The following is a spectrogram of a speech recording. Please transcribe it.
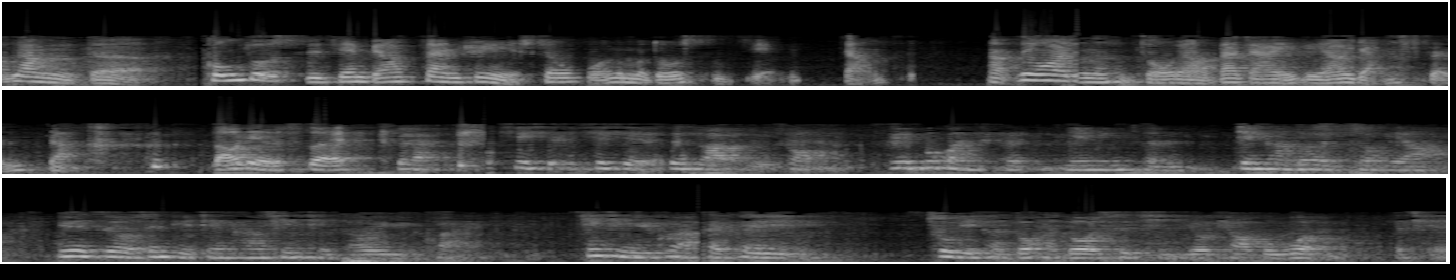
让你的。工作时间不要占据你生活那么多时间，这样子。那另外真的很重要，大家一定要养生，这样早点睡。对，谢谢谢谢郑主的补充。因为不管哪个年龄层，健康都很重要。因为只有身体健康，心情才会愉快，心情愉快才可以处理很多很多的事情，有条不紊，而且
